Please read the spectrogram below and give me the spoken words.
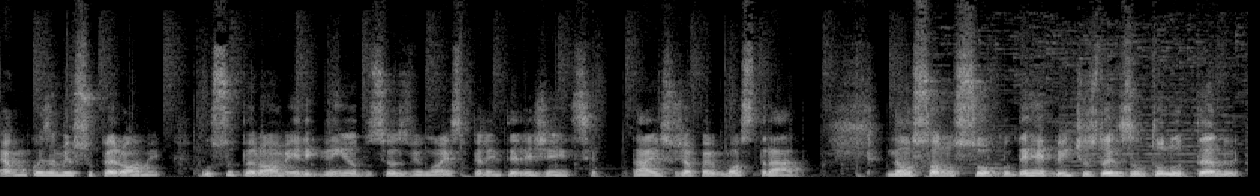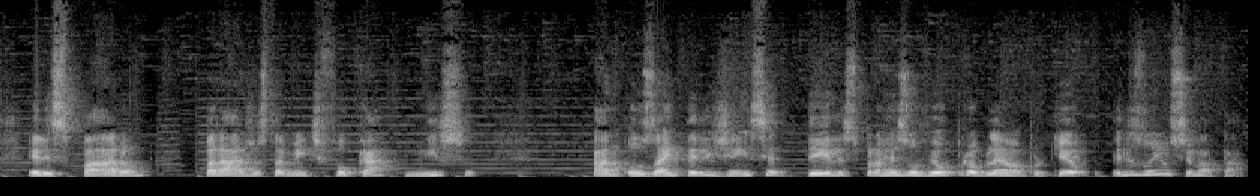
é uma coisa meio super-homem. O super-homem, ele ganha dos seus vilões pela inteligência, tá? Isso já foi mostrado. Não só no soco. De repente, os dois Visão estão lutando, eles param para justamente focar nisso. A usar a inteligência deles para resolver o problema, porque eles não iam se matar.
